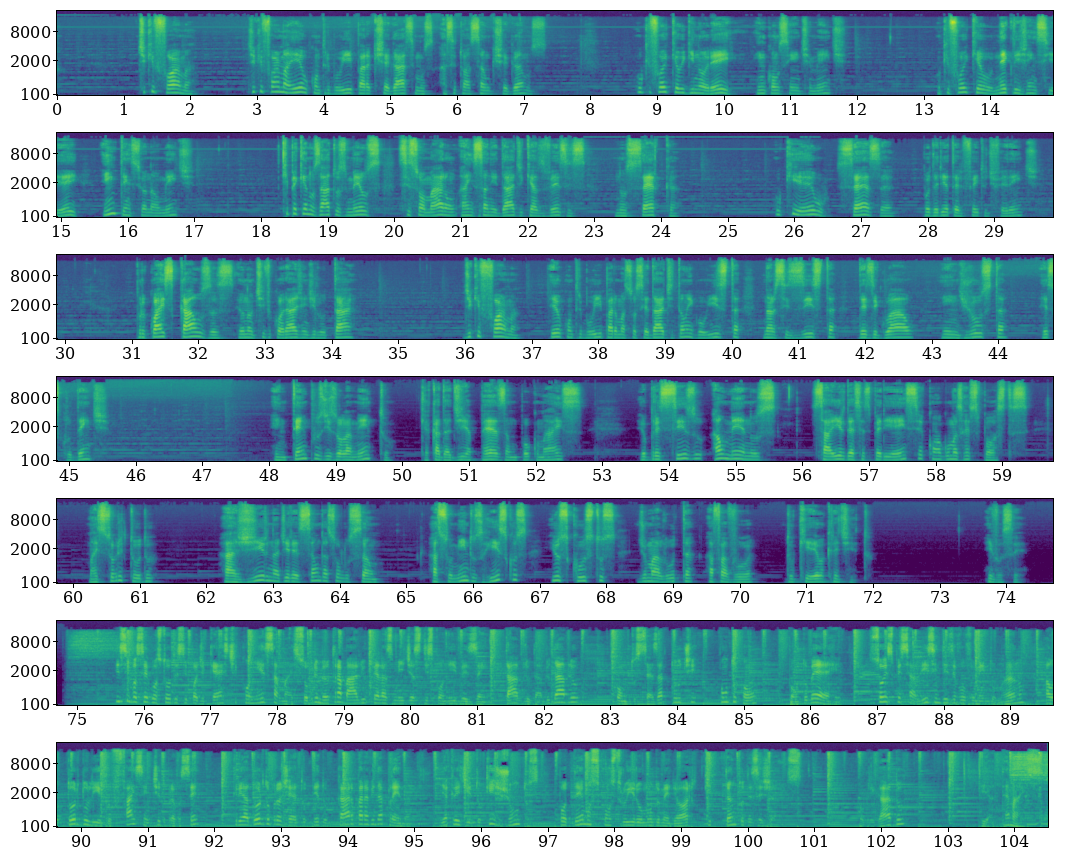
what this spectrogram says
de que forma, de que forma eu contribuí para que chegássemos à situação que chegamos? O que foi que eu ignorei inconscientemente? O que foi que eu negligenciei intencionalmente? Que pequenos atos meus se somaram à insanidade que às vezes nos cerca? O que eu, César, poderia ter feito diferente? Por quais causas eu não tive coragem de lutar? De que forma eu contribuí para uma sociedade tão egoísta, narcisista, desigual, injusta, excludente? Em tempos de isolamento, que a cada dia pesa um pouco mais, eu preciso, ao menos, sair dessa experiência com algumas respostas, mas, sobretudo, agir na direção da solução, assumindo os riscos e os custos de uma luta a favor do que eu acredito. E você? E se você gostou desse podcast, conheça mais sobre o meu trabalho pelas mídias disponíveis em www.cesartucci.com.br. Sou especialista em desenvolvimento humano, autor do livro Faz Sentido para Você, criador do projeto Educar para a Vida Plena e acredito que juntos podemos construir o mundo melhor que tanto desejamos. Obrigado e até mais.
